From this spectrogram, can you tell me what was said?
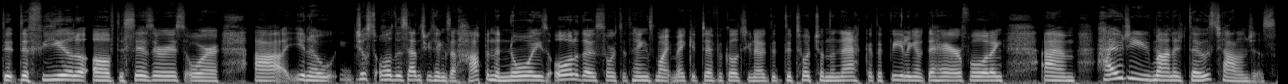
the, the feel of the scissors or, uh, you know, just all the sensory things that happen, the noise, all of those sorts of things might make it difficult, you know, the, the touch on the neck or the feeling of the hair falling. Um, how do you manage those challenges?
